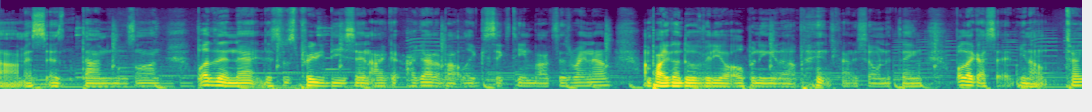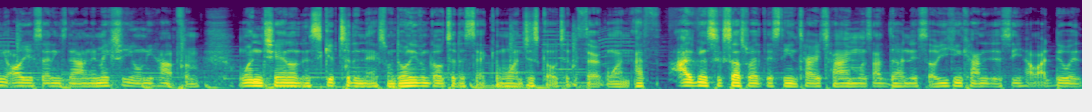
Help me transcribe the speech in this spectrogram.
um, as, as time moves on. But other than that, this was pretty decent. I got, I got about like 16 boxes right now. I'm probably gonna do a video opening it up and kind of showing the thing. But like I said, you know, turning all your settings down and make sure you only hop from one channel then skip to the next one. Don't even go to the second one just go to the third one. I've, I've been successful at this the entire time once i've done this so you can kind of just see how i do it.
